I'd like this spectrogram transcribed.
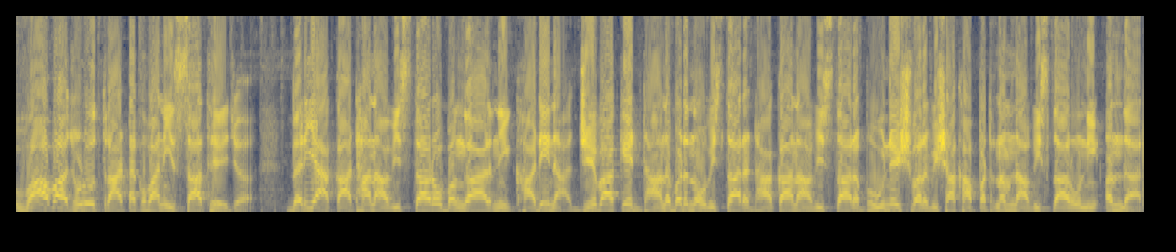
વાવાઝોડું ત્રાટકવાની સાથે જ દરિયાકાંઠાના વિસ્તારો બંગાળની ખાડીના, જેવા કે ધાનબડનો વિસ્તાર, ઢાકાના વિસ્તાર, ભુવનેશ્વર, વિશાખાપટ્ટનમના વિસ્તારોની અંદર.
